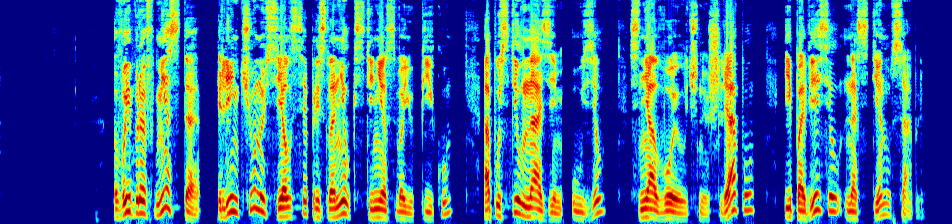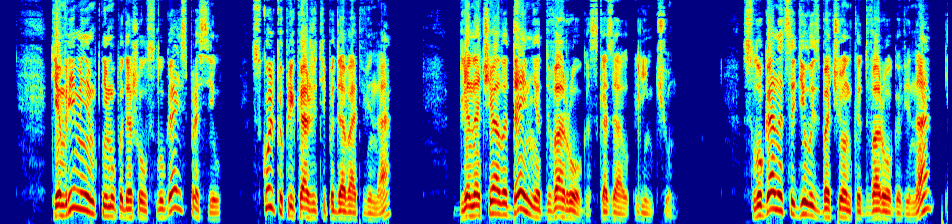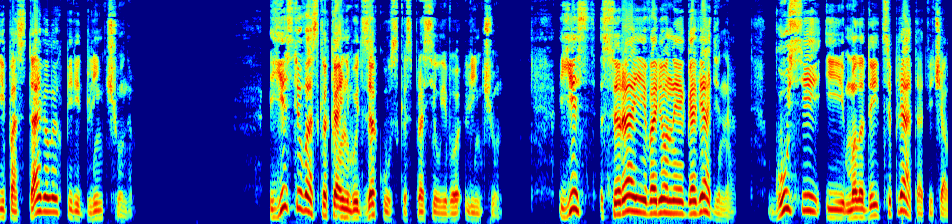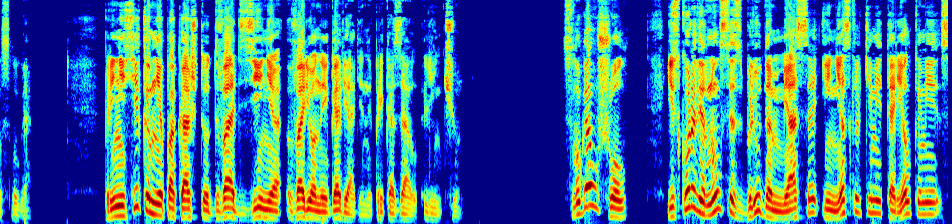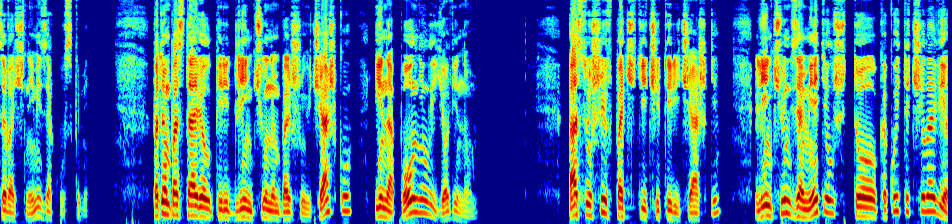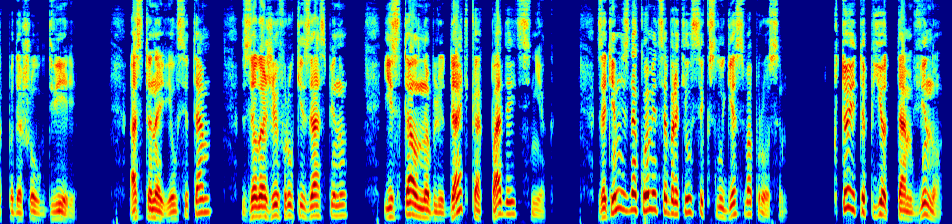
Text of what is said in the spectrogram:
Выбрав место, Линчун уселся, прислонил к стене свою пику, опустил на земь узел, снял войлочную шляпу и повесил на стену саблю. Тем временем к нему подошел слуга и спросил, Сколько прикажете подавать вина? Для начала дай мне два рога, сказал Линчун. Слуга нацедил из бочонка два рога вина и поставил их перед Линчуном. «Есть у вас какая-нибудь закуска?» — спросил его Линчун. «Есть сырая и вареная говядина, гуси и молодые цыплята», — отвечал слуга. Принеси ко мне пока что два дзиня вареной говядины, — приказал Линчун. Слуга ушел и скоро вернулся с блюдом мяса и несколькими тарелками с овощными закусками. Потом поставил перед Линчуном большую чашку и наполнил ее вином. Осушив почти четыре чашки, Линчунь заметил, что какой-то человек подошел к двери, остановился там, заложив руки за спину, и стал наблюдать, как падает снег. Затем незнакомец обратился к слуге с вопросом. «Кто это пьет там вино?»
